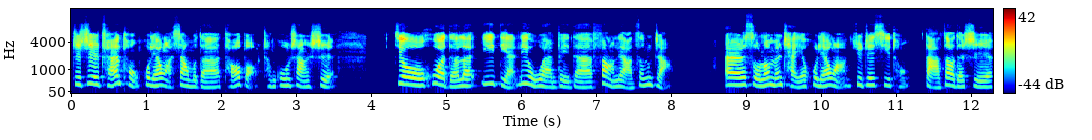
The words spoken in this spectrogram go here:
只是传统互联网项目的淘宝成功上市。就获得了一点六万倍的放量增长，而所罗门产业互联网矩阵系统打造的是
